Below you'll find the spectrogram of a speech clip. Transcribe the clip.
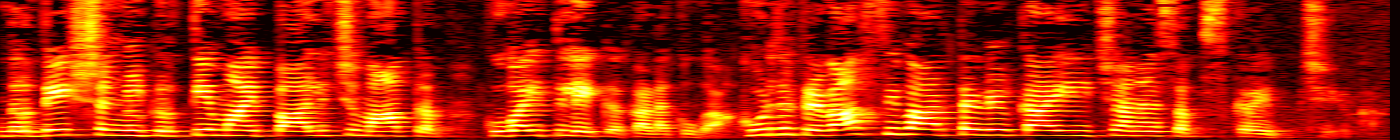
നിർദ്ദേശങ്ങൾ കൃത്യമായി പാലിച്ചു മാത്രം കുവൈത്തിലേക്ക് കടക്കുക. കൂടുതൽ പ്രവാസി വാർത്തകൾക്കായി ഈ ചാനൽ സബ്സ്ക്രൈബ് ചെയ്യുക.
